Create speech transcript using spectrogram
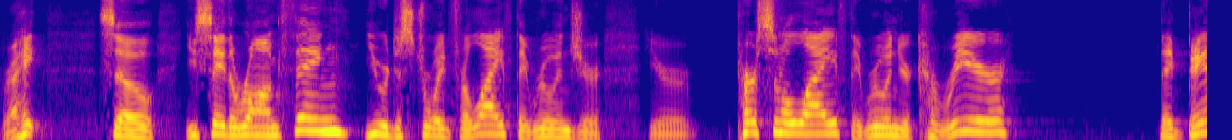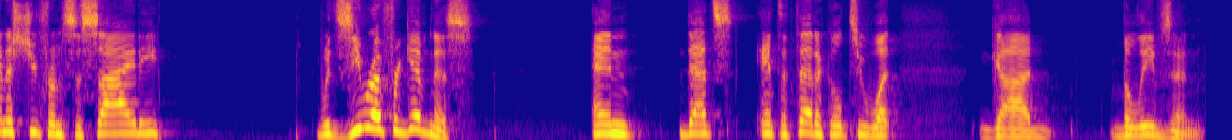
right? So you say the wrong thing, you were destroyed for life. They ruined your your personal life, they ruined your career, they banished you from society with zero forgiveness. And that's antithetical to what God believes in.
